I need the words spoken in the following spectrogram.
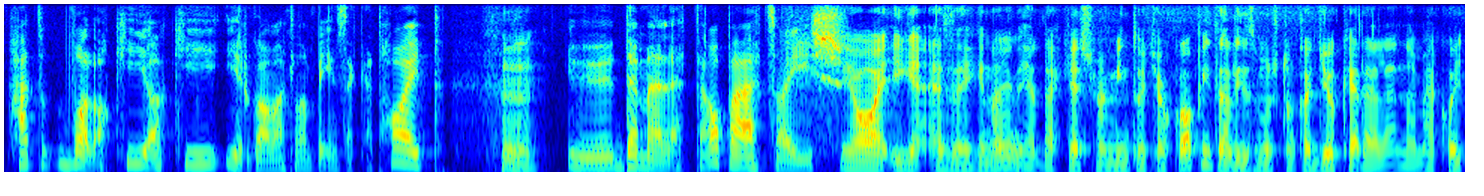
Hát valaki, aki irgalmatlan pénzeket hajt, hm. ő, de mellette apáca is. Jaj, igen, ez egyébként nagyon érdekes, mert mint hogyha a kapitalizmusnak a gyökere lenne meg, hogy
